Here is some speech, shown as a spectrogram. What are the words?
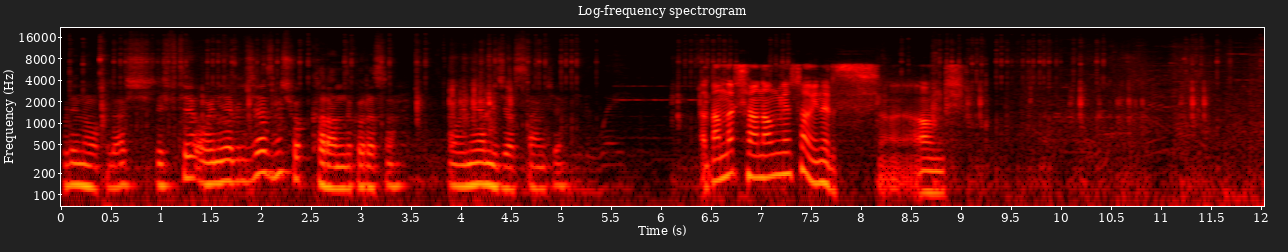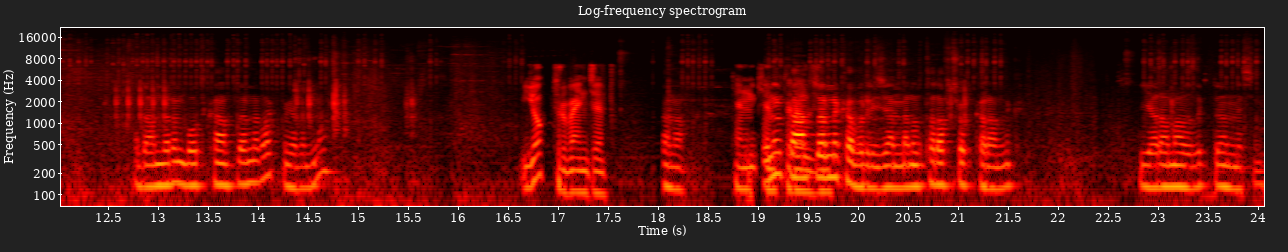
Holy no flash. Rift'i oynayabileceğiz mi? Çok karanlık orası. Oynayamayacağız sanki. Adamlar şu an almıyorsa oynarız. Almış. Adamların bot kamplarına bakmayalım mı? Yoktur bence. Tamam. Kendi alacağım. kamplarını coverlayacağım ben. O taraf çok karanlık. Yaramazlık dönmesin.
